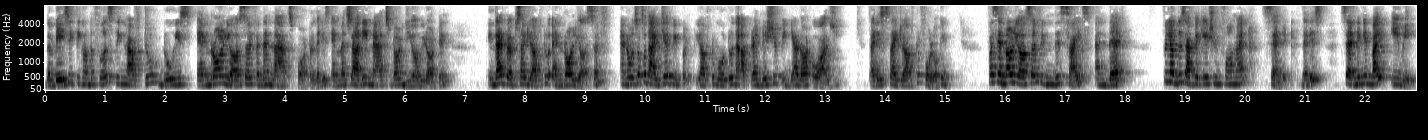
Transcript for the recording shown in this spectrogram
The basic thing or the first thing you have to do is enroll yourself in the NATS portal. That is mhrdnats.gov.in. In that website you have to enroll yourself. And also for the ITI people, you have to go to the apprenticeshipindia.org. That is the site you have to follow. Okay. First enroll yourself in these sites and then fill up this application form and send it. That is sending it by email.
